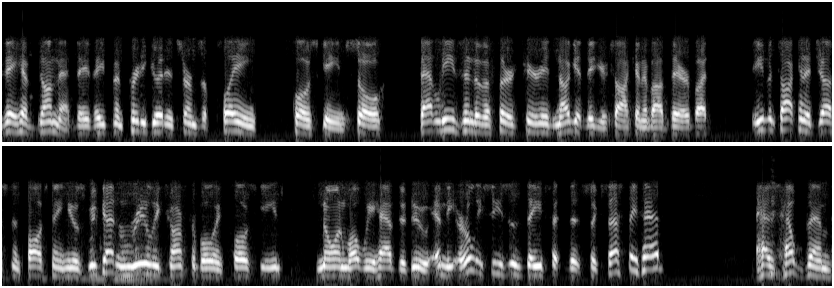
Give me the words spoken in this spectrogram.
they have done that. They they've been pretty good in terms of playing close games. So that leads into the third period nugget that you're talking about there. But even talking to Justin Faulk saying he was, we've gotten really comfortable in close games knowing what we have to do. And the early seasons, they the success they've had has helped them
